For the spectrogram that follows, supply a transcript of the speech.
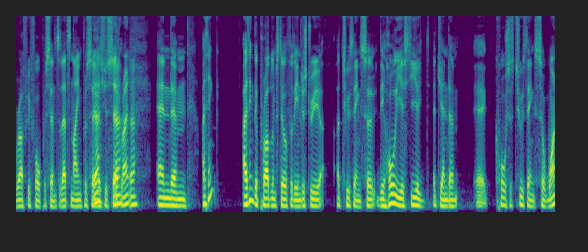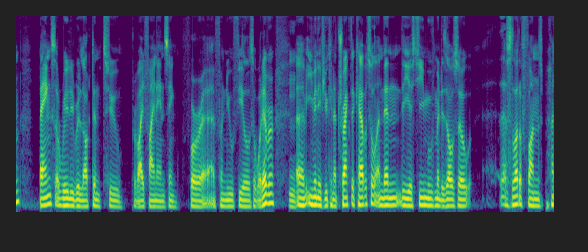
roughly four percent. So that's nine percent, Yeah, as you said, yeah, right? yeah. And um, I think I think the problem still for the industry are two things. So the whole ESG agenda uh, causes two things. So one, banks are really reluctant to provide financing for uh, for new fields or whatever, Mm. um, even if you can attract the capital. And then the ESG movement is also there's a lot of funds, p-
